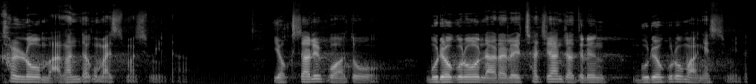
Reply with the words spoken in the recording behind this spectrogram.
칼로 망한다고 말씀하십니다. 역사를 보아도 무력으로 나라를 차지한 자들은 무력으로 망했습니다.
